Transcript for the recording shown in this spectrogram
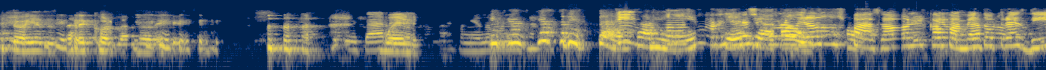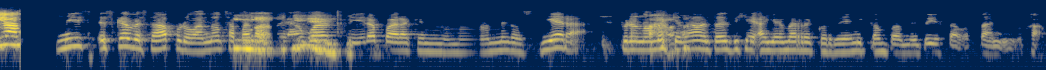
Que vayas a estar recordando de eso. Bueno. recordando, poniendo Es que es que es tristeza, Miss. Imagínense cómo hubiéramos pasado en el campamento tres días. Miss, es que me estaba probando zapatos de agua que era para que mi mamá me los diera, pero no me quedaba, entonces dije, ay, ya me recordé de mi campamento y estaba tan enojada.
